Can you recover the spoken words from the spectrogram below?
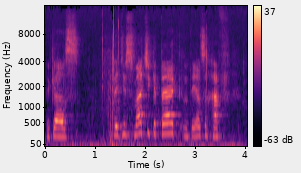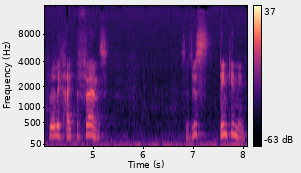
because they use magic attack and they also have really high defense. So just thinking in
